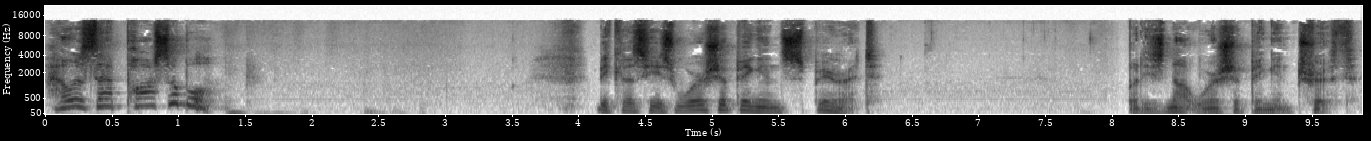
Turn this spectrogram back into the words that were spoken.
How is that possible? Because he's worshiping in spirit but he's not worshiping in truth.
